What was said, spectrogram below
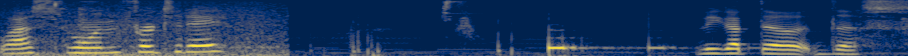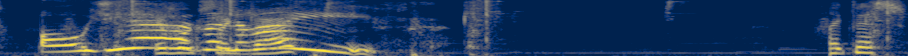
Last one for today. We got the this. Oh yeah, works the like that? Like this.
